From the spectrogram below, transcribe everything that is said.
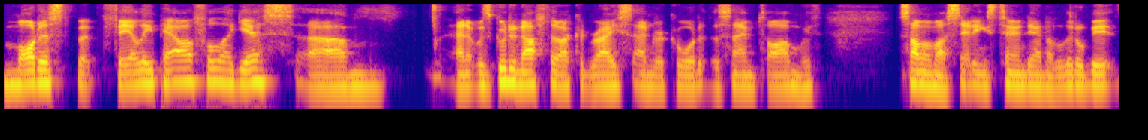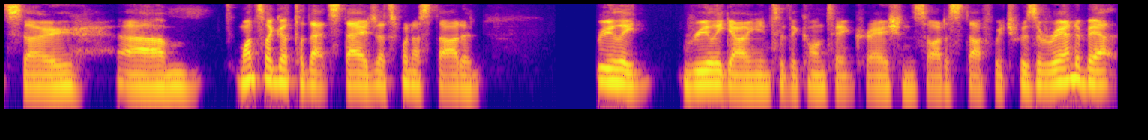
modest, but fairly powerful, I guess. Um, and it was good enough that I could race and record at the same time with some of my settings turned down a little bit. So, um, once I got to that stage, that's when I started really, really going into the content creation side of stuff, which was around about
